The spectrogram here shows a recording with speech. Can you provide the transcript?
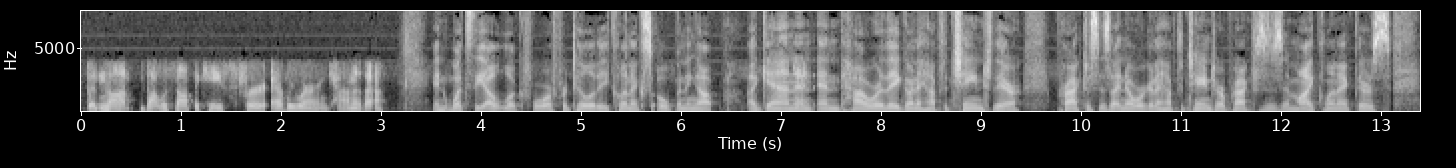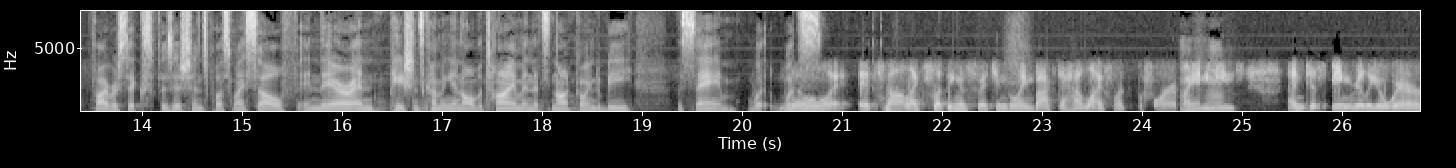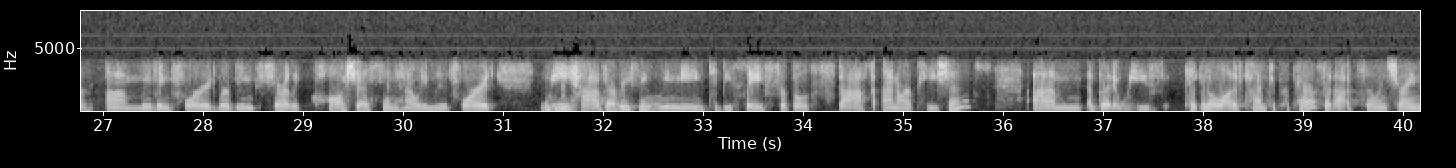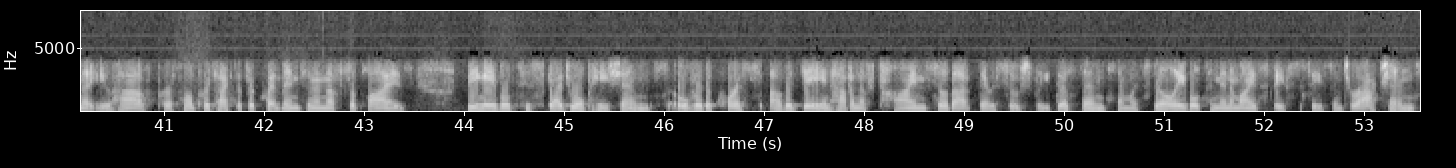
But not that was not the case for everywhere in Canada. And what's the outlook for fertility clinics opening up again? And, and how are they going to have to change their practices? I know we're going to have to change our practices in my clinic. There's five or six physicians plus myself in there and patients coming in all the time, and it's not going to be the same. What, no, it's not like flipping a switch and going back to how life was before it by mm-hmm. any means. And just being really aware um, moving forward, we're being fairly cautious in how we move forward. We have everything we need to be safe for both staff and our patients. Um, but we've taken a lot of time to prepare for that. So ensuring that you have personal protective equipment and enough supplies, being able to schedule patients over the course of a day and have enough time so that they're socially distanced and we're still able to minimize face to face interactions.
